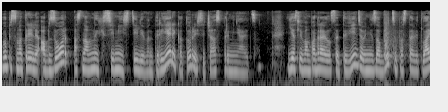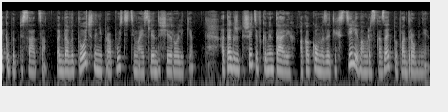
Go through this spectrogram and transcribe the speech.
Вы посмотрели обзор основных семи стилей в интерьере, которые сейчас применяются. Если вам понравилось это видео, не забудьте поставить лайк и подписаться, тогда вы точно не пропустите мои следующие ролики. А также пишите в комментариях, о каком из этих стилей вам рассказать поподробнее.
